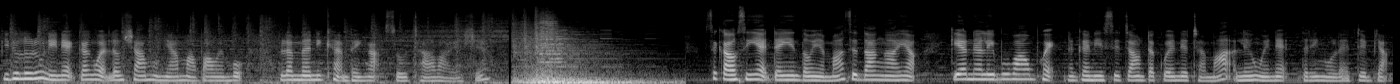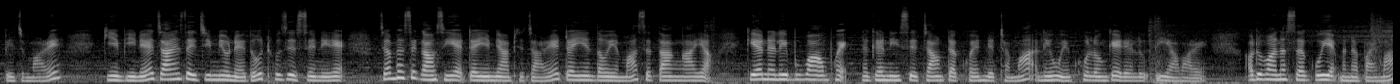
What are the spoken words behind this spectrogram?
ပြည်သူလူထုအနေနဲ့ကန့်ကွက်လှုပ်ရှားမှုများမှာပါဝင်ဖို့ Black Money Campaign ကဆိုထားပါတယ်ရှင်စစ်ကောင်စီရဲ့တရင်သုံးရင်မှာစစ်သား9ယောက် KNL ပူးပေါင်းဖွဲ့ငကနေစစ်ကြောင်းတက်ကွဲနှစ်ထံမှာအလင်းဝင်တဲ့တရင်ကိုလည်းတင်ပြပေးကြပါမယ်။ကရင်ပြည်နယ်ကျိုင်းစိတ်ကြီးမြို့နယ်သို့ထိုးစစ်ဆင်နေတဲ့ဂျမ်ဘတ်စစ်ကောင်စီရဲ့တရင်များဖြစ်ကြတဲ့တရင်သုံးရင်မှာစစ်သား9ယောက် KNL ပူးပေါင်းဖွဲ့ငကနေစစ်ကြောင်းတက်ခွဲနှစ်ထံမှာအလင်းဝင်ခိုလုံခဲ့တယ်လို့သိရပါတယ်။အော်တိုဘာ29ရက်မနက်ပိုင်းမှာ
